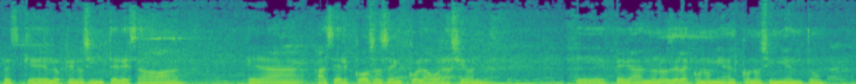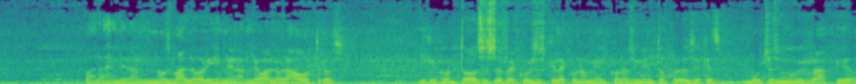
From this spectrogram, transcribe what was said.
pues que lo que nos interesaba era hacer cosas en colaboración, eh, pegándonos de la economía del conocimiento para generarnos valor y generarle valor a otros y que con todos esos recursos que la economía del conocimiento produce, que es muchos y muy rápido,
